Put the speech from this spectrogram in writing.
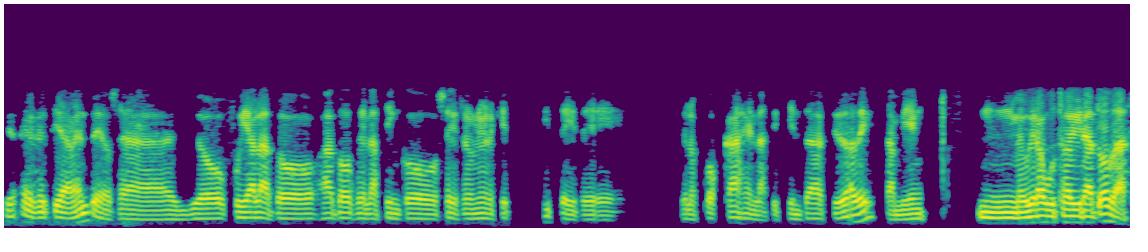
Efectivamente, o sea, yo fui a las dos, a dos de las cinco o seis reuniones que hicisteis de, de los podcasts en las distintas ciudades. También me hubiera gustado ir a todas,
